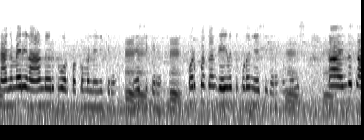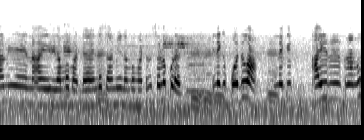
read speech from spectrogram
நான் அந்த மாதிரி நான் ஆண்டவருக்கு ஒரு பக்கமா நினைக்கிறேன். நேசிக்கிறேன். ஒரு பக்கம் தெய்வத்தை கூட நேசிக்கிறேன். நான் இந்த சாமியை நான் நம்ப மாட்டேன். இந்த சாமியை நம்ப மாட்டேன்னு சொல்லக்கூடாது. இன்னைக்கு பொதுவா. இன்னைக்கு ஐயர் இருக்கிறவங்க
